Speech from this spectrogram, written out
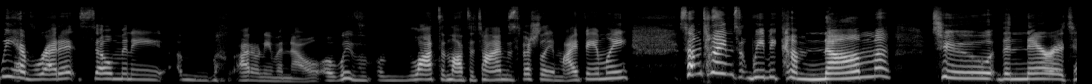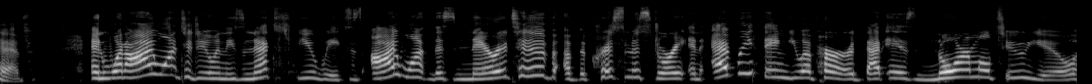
we have read it so many, um, I don't even know, uh, we've uh, lots and lots of times, especially in my family. Sometimes we become numb to the narrative and what I want to do in these next few weeks is I want this narrative of the Christmas story and everything you have heard that is normal to you,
